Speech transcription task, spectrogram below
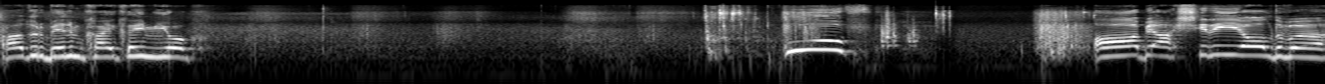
Aa dur benim kaykayım yok. Uf! Abi aşırı iyi oldu bu.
